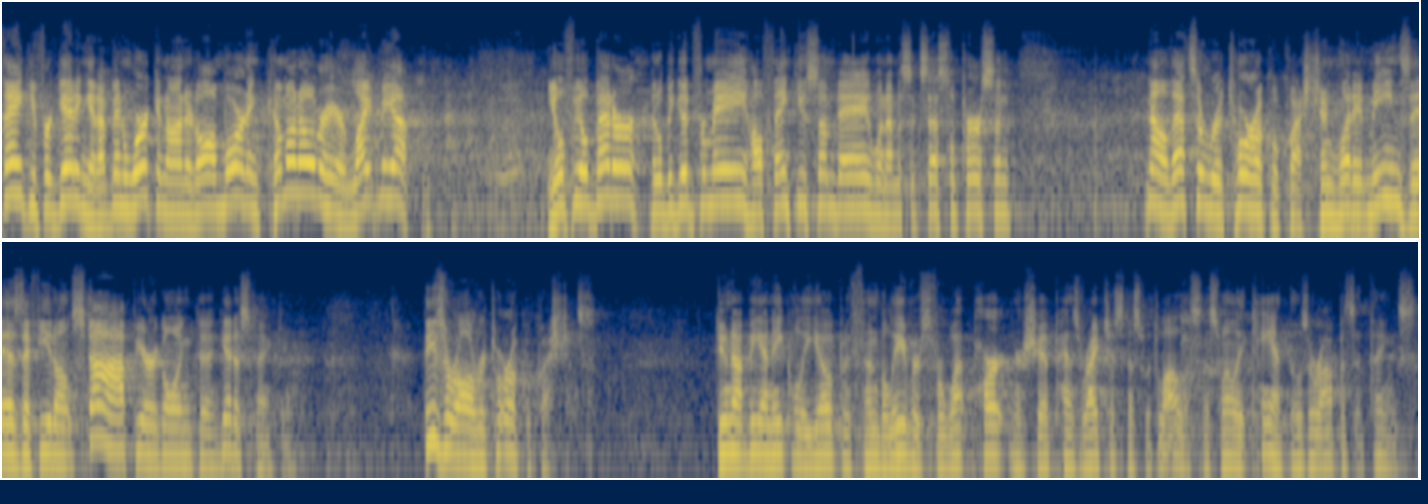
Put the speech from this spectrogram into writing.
Thank you for getting it. I've been working on it all morning. Come on over here, light me up. You'll feel better. It'll be good for me. I'll thank you someday when I'm a successful person. No, that's a rhetorical question. What it means is if you don't stop, you're going to get a spanking. These are all rhetorical questions. Do not be unequally yoked with unbelievers, for what partnership has righteousness with lawlessness? Well, it can't. Those are opposite things.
